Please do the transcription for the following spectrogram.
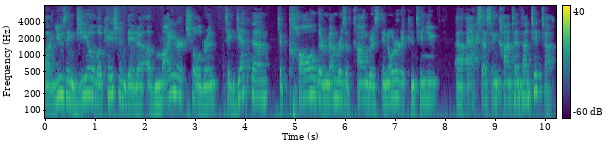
uh, using geolocation data of minor children to get them to call their members of Congress in order to continue uh, accessing content on TikTok.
